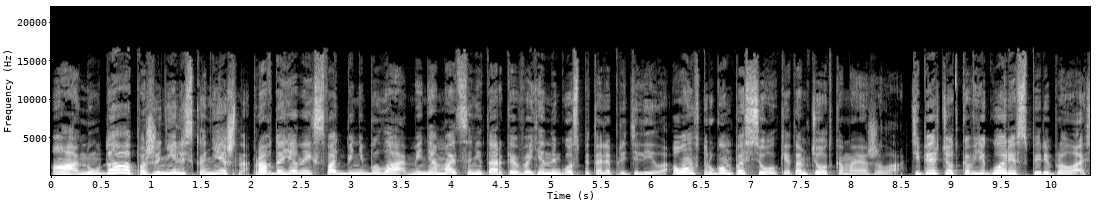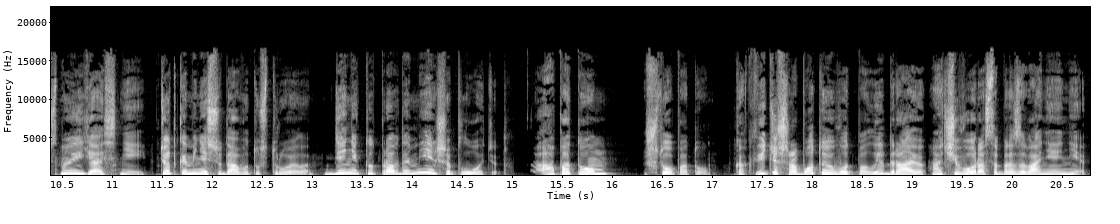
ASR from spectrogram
«А, ну да, поженились, конечно. Правда, я на их свадьбе не была. Меня мать санитаркой в военный госпиталь определила, а он в другом поселке, там тетка моя жила. Теперь тетка в Егорьевск перебралась, ну и я с ней. Тетка меня сюда вот устроила. Денег тут, правда, меньше платят. А потом... Что потом? Как видишь, работаю, вот полы драю. А чего, раз образования нет?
